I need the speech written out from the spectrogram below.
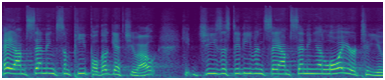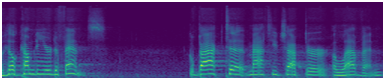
Hey, I'm sending some people, they'll get you out. He, Jesus didn't even say, I'm sending a lawyer to you, he'll come to your defense. Go back to Matthew chapter 11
